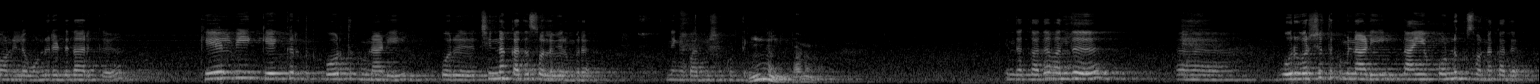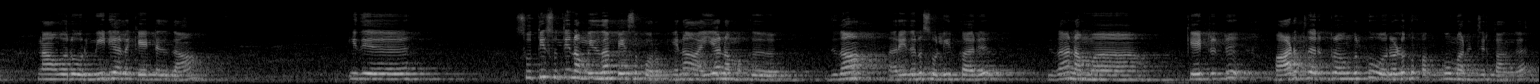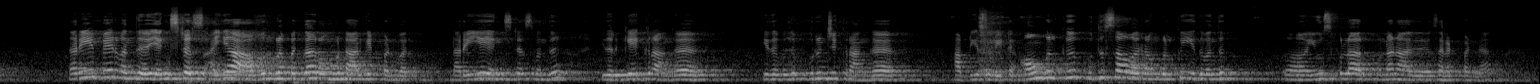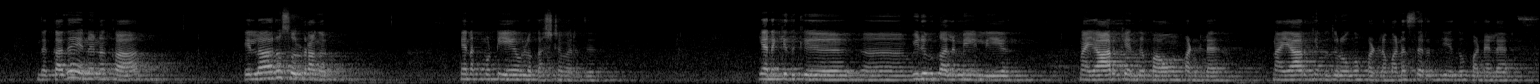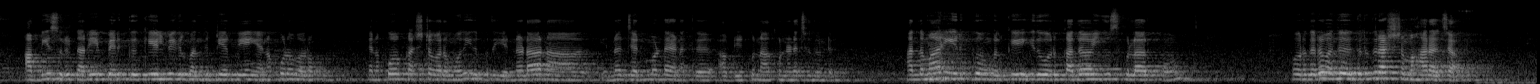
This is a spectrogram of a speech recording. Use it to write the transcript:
நிறையலாம் ஒன்றும் இல்லை ஒன்று ரெண்டு தான் இருக்குது கேள்வி கேட்குறதுக்கு போகிறதுக்கு முன்னாடி ஒரு சின்ன கதை சொல்ல விரும்புகிறேன் நீங்கள் பர்மிஷன் கொடுத்தீங்க. இந்த கதை வந்து ஒரு வருஷத்துக்கு முன்னாடி நான் என் பொண்ணுக்கு சொன்ன கதை. நான் ஒரு ஒரு மீடியாவில் கேட்டது தான். இது சுற்றி சுற்றி நம்ம இதுதான் பேச போகிறோம் ஏன்னா ஐயா நமக்கு இதுதான் நிறைய தடவை சொல்லியிருக்காரு. இதுதான் நம்ம கேட்டுட்டு பாடத்தில் இருக்கிறவங்களுக்கு ஓரளவுக்கு பக்குவம் அறிஞ்சிருக்காங்க. நிறைய பேர் வந்து யங்ஸ்டர்ஸ் ஐயா அவங்கள பற்றி தான் ரொம்ப டார்கெட் பண்ணுவார். நிறைய யங்ஸ்டர்ஸ் வந்து இதில் கேட்குறாங்க இதை வந்து புரிஞ்சுக்கிறாங்க அப்படின்னு சொல்லிட்டு. அவங்களுக்கு புதுசாக வர்றவங்களுக்கு இது வந்து யூஸ்ஃபுல்லாக இருக்கும்னா நான் அதை செலக்ட் பண்ணேன். இந்த கதை என்னென்னாக்கா எல்லாரும் சொல்கிறாங்க எனக்கு மட்டும் ஏன் இவ்வளோ கஷ்டம் வருது? எனக்கு இதுக்கு விடுவு காலமே இல்லையே. நான் யாருக்கும் எந்த பாவம் பண்ணல. நான் யாருக்கும் எந்த துரோகம் பண்ணல. மனசறிஞ்சு எதுவும் பண்ணலை. அப்படின்னு சொல்லிட்டு நிறைய பேருக்கு கேள்விகள் வந்துகிட்டே இருப்பேன். எனக்கூட வரும். எனக்கும் கஷ்டம் வரும்போது இது பற்றி என்னடா நான் என்ன ஜென்மண்டா எனக்கு அப்படின்னு நான் கூட நினச்சது உண்டு. அந்த மாதிரி இருக்கவங்களுக்கு இது ஒரு கதை யூஸ்ஃபுல்லாக இருக்கும். ஒரு தடவை வந்து திருதராஷ்டிர மகாராஜா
